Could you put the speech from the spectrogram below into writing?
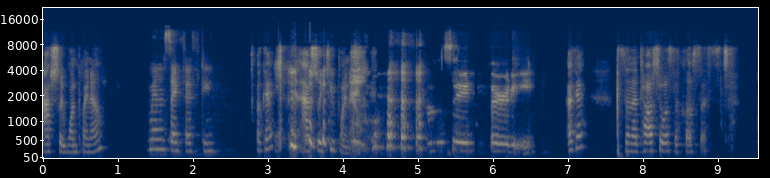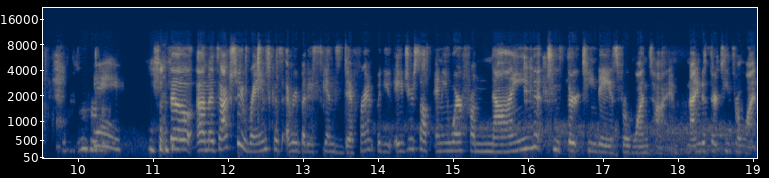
Ashley 1.0. I'm gonna say 50. Okay. And Ashley 2.0. I'm gonna say 30. Okay. So Natasha was the closest. Yay. So um, it's actually a range because everybody's skin's different, but you age yourself anywhere from nine to 13 days for one time. Nine to 13 for one.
